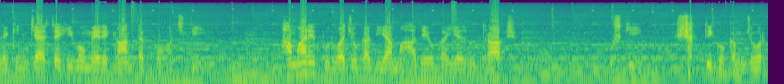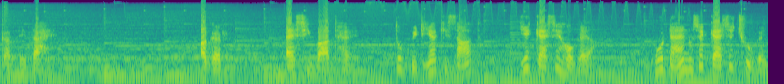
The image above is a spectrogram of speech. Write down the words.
लेकिन जैसे ही वो मेरे कान तक पहुँचती, हमारे पूर्वजों का दिया महादेव का यह रुद्राक्ष उसकी शक्ति को कमज़ोर कर देता है। अगर ऐसी बात है तो बिटिया के साथ ये कैसे हो गया? वो डैन उसे कैसे छू गई?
